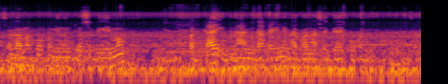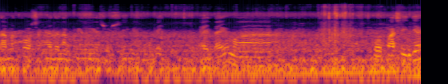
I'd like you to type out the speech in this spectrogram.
Salamat po, Panginoon Diyos, sa bigay mo. Pagkain na aming kakainin habang nasa biyahe po kami. Salamat po sa ngalan ng Panginoong Yesus. Amen. Okay. Kain tayo mga co-passenger.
